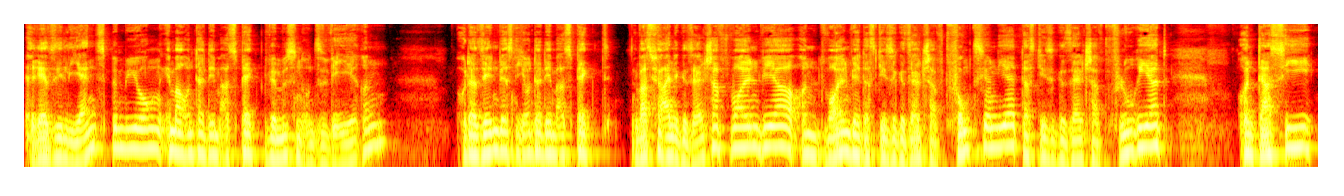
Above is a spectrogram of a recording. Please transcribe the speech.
Resilienzbemühungen immer unter dem Aspekt, wir müssen uns wehren? Oder sehen wir es nicht unter dem Aspekt, was für eine Gesellschaft wollen wir und wollen wir, dass diese Gesellschaft funktioniert, dass diese Gesellschaft floriert und dass sie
